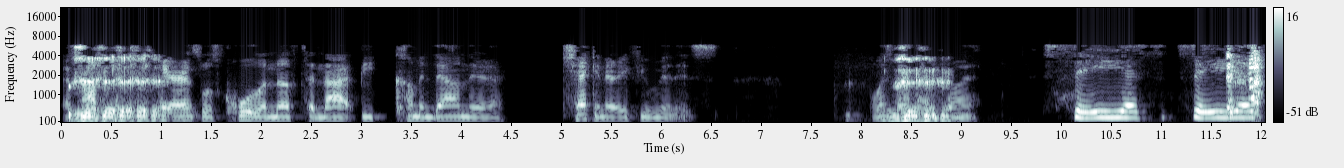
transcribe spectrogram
And my parents was cool enough to not be coming down there checking every few minutes. What's that one? Say yes, say yes,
